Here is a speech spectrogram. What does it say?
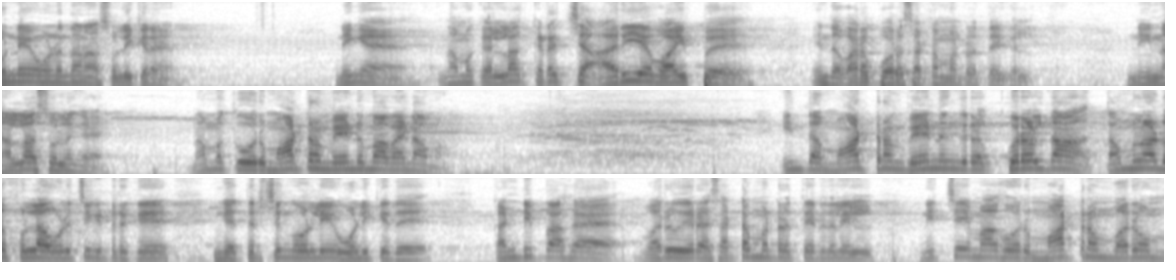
ஒன்றே ஒன்று தான் நான் சொல்லிக்கிறேன். நீங்கள் நமக்கு எல்லாம் கிடைச்ச அரிய வாய்ப்பு இந்த வரப்போகிற சட்டமன்ற தேர்தல். நீ நல்லா சொல்லுங்கள் நமக்கு ஒரு மாற்றம் வேண்டுமா வேண்டாமா? இந்த மாற்றம் வேணுங்கிற குரல் தான் தமிழ்நாடு ஃபுல்லாக ஒழிச்சிக்கிட்டு இருக்கு. இங்கே திருச்செங்கோல்லையும் ஒழிக்குது. கண்டிப்பாக வருகிற சட்டமன்ற தேர்தலில் நிச்சயமாக ஒரு மாற்றம் வரும்.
